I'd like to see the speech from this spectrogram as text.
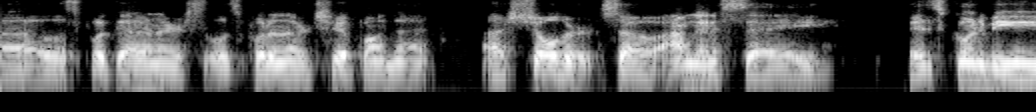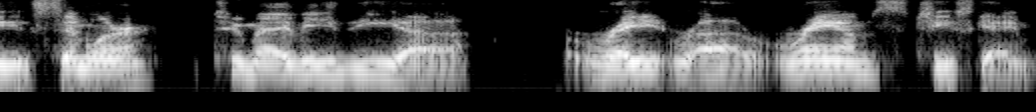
Uh, let's put that in there. So let's put another chip on that uh, shoulder. So I'm going to say it's going to be similar to maybe the uh, Ray, uh, Rams Chiefs game.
